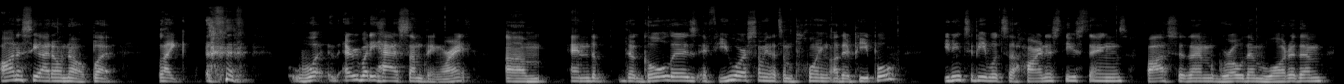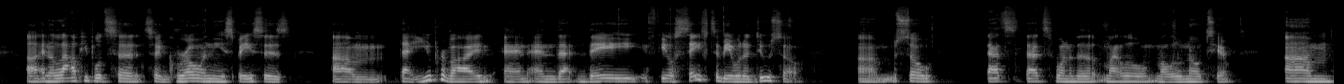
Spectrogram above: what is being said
honestly, I don't know, but like, what everybody has something, right? Um, and the the goal is if you are somebody that's employing other people, you need to be able to harness these things, foster them, grow them, water them, uh, and allow people to to grow in these spaces um, that you provide and and that they feel safe to be able to do so. Um, so that's that's one of the my little my little notes here. Um,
